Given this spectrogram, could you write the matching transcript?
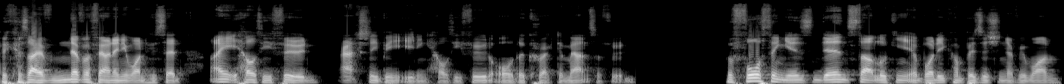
Because I have never found anyone who said, I eat healthy food, actually be eating healthy food or the correct amounts of food. The fourth thing is then start looking at your body composition, everyone.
